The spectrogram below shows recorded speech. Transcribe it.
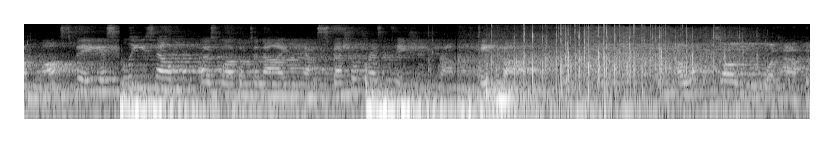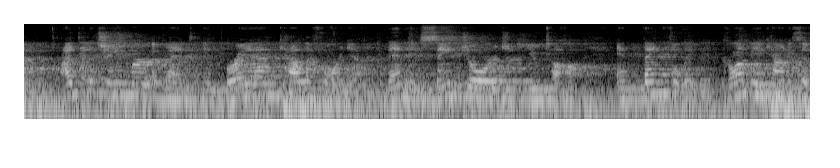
from Las Vegas. Please help us welcome tonight. We have a special presentation from K-von. I want to tell you what happened. I did a chamber event in Brea, California, then in St. George, Utah. And thankfully, Columbia County said,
